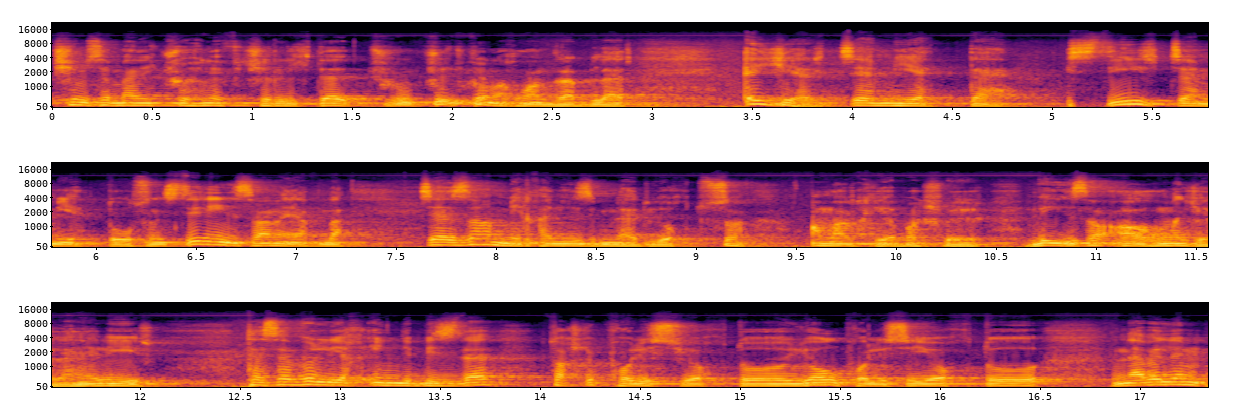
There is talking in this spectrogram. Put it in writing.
kimsə məni köhnə fikirlikdə günahlandıra bilər. Əgər cəmiyyətdə istəyir cəmiyyətdə olsun, istəyir insan həyatında cəza mexanizmləri yoxdursa, anarxiya baş verir və insan ağlına gələn eləyir. Təsəvvür eləyək indi bizdə tutaq ki, polis yoxdur, yol polisi yoxdur, nə bilim,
